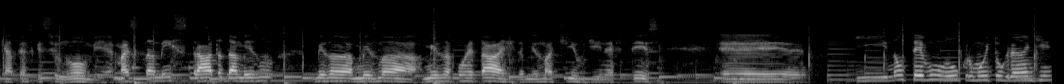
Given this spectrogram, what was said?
que até esqueci o nome, mas também se trata da mesma, mesma, mesma, mesma corretagem, da mesma ativo de NFTs, é, que não teve um lucro muito grande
